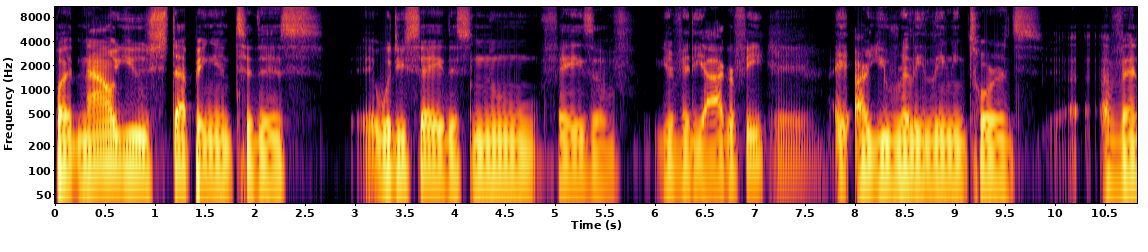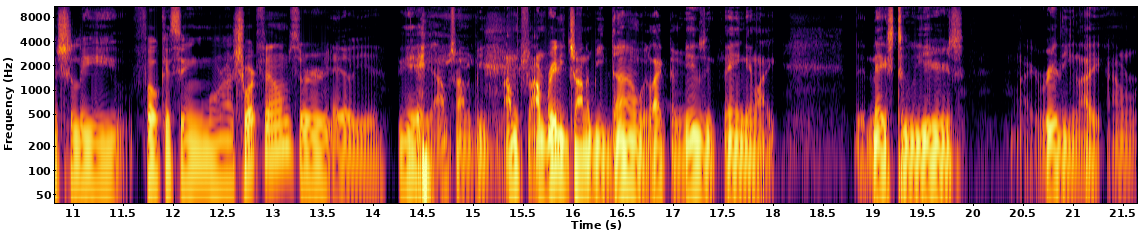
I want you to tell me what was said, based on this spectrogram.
But now you stepping into this, would you say this new phase of your videography? eh, Are you really leaning towards uh, eventually focusing more on short films or Hell yeah. Yeah. I'm trying to be I'm I'm really trying to be done with like the music thing and like the next 2 years. Like really like I'm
